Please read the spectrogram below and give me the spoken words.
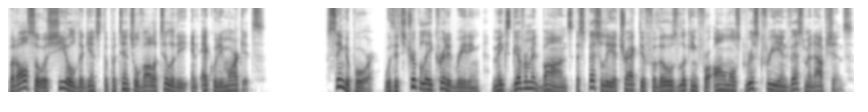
but also a shield against the potential volatility in equity markets. Singapore, with its AAA credit rating, makes government bonds especially attractive for those looking for almost risk free investment options.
